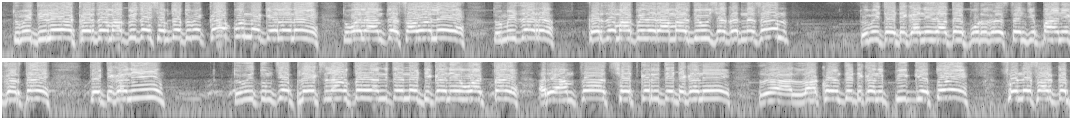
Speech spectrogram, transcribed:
तुम्ही दिलेला कर्जमाफीचा शब्द तुम्ही का पूर्ण केला नाही? तुम्हाला आमचा सवाल आहे. तुम्ही जर कर्जमाफी जर आम्हाला देऊ शकत नसाल तुम्ही त्या ठिकाणी जाताय पूरग्रस्तांची पाहणी करताय. त्या ठिकाणी तुम्ही तुमचे फ्लेक्स लावताय आणि त्यांना ठिकाणी वाटताय. अरे आमचा शेतकरी त्या ठिकाणी लाखो त्या ठिकाणी पीक घेतोय. सोन्यासारखं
